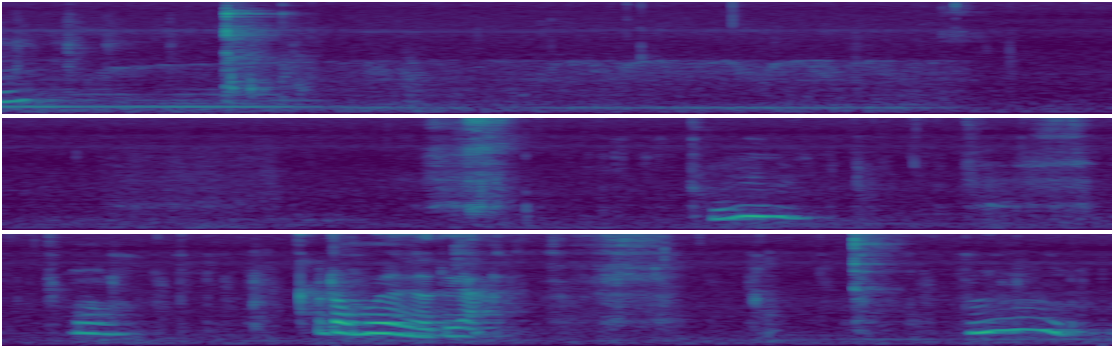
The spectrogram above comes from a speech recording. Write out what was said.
อื 음. 어. 너무 여도야. 음.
